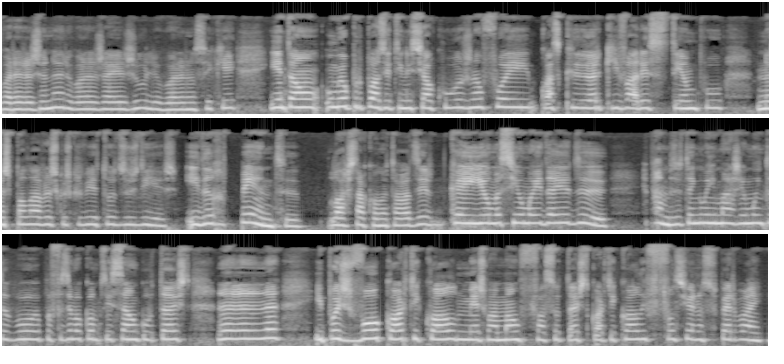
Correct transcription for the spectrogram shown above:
agora era janeiro, agora já é julho, agora não sei o quê. E então o meu propósito inicial com hoje não foi quase que arquivar esse tempo nas palavras que eu escrevia todos os dias. E de repente, lá está, como eu estava a dizer, caiu-me assim uma ideia de Epá, mas eu tenho uma imagem muito boa para fazer uma composição com o texto, nananana, e depois vou, corto e colo, mesmo à mão, faço o texto, corto e colo e funciona super bem.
